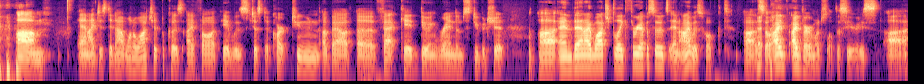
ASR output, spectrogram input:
um, and I just did not want to watch it because I thought it was just a cartoon about a fat kid doing random stupid shit. Uh, and then I watched like three episodes and I was hooked. Uh, so I, I very much love the series. Uh,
